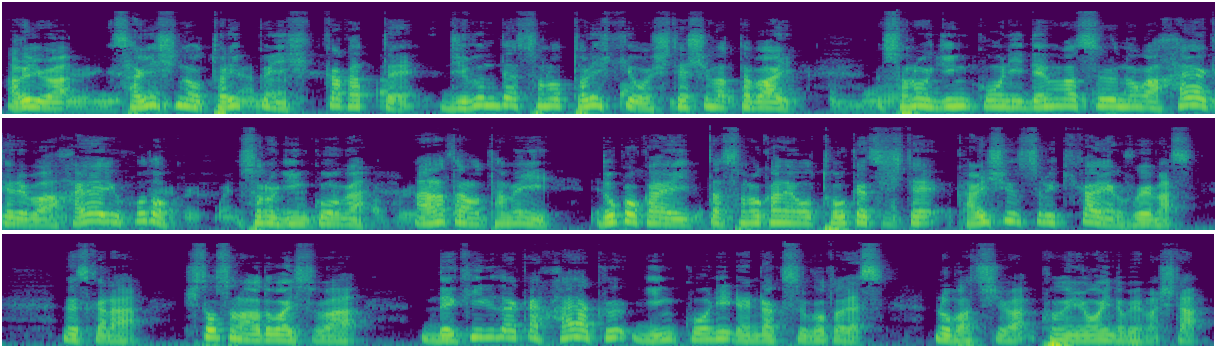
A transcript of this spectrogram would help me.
あるいは、詐欺師のトリックに引っかかって自分でその取引をしてしまった場合、その銀行に電話するのが早ければ早いほど、その銀行があなたのためにどこかへ行ったその金を凍結して回収する機会が増えます。ですから、一つのアドバイスは、できるだけ早く銀行に連絡することです。ロバーツ氏はこのように述べました。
